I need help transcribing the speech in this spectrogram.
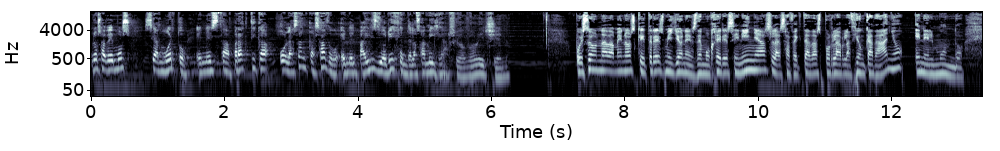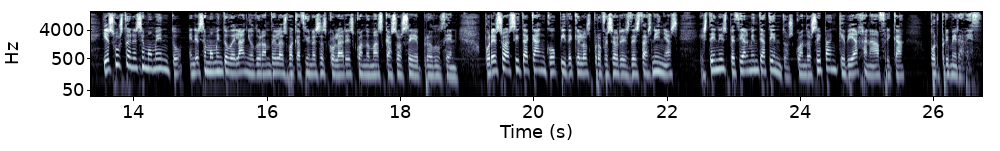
No sabemos si han muerto en esta práctica o las han casado en el país de origen de la familia. Pues son nada menos que tres millones de mujeres y niñas las afectadas por la ablación cada año en el mundo. Y es justo en ese momento, en ese momento del año, durante las vacaciones escolares, cuando más casos se producen. Por eso Asita Kanko pide que los profesores de estas niñas estén especialmente atentos cuando sepan que viajan a África por primera vez.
